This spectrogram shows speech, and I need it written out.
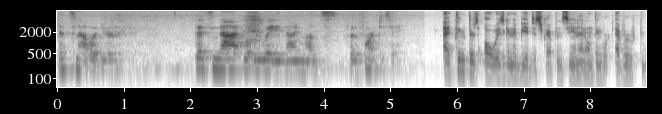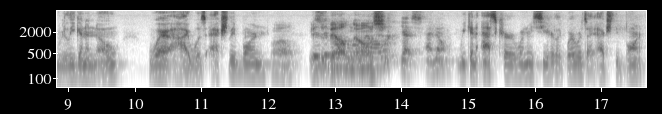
That's not what you're. That's not what we waited nine months for the form to say. I think there's always going to be a discrepancy, and I don't think we're ever really going to know where I was actually born. Well, Isabel knows. Yes, I know. We can ask her when we see her, like, where was I actually born?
